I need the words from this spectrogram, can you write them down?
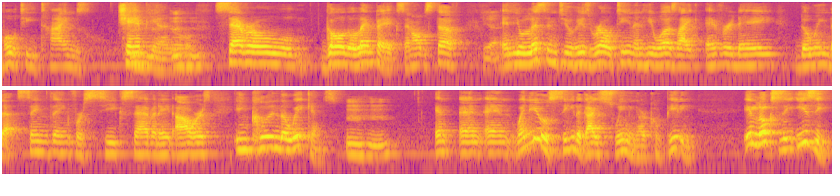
multi times champion, Mhm. several gold Olympics, and all the stuff. And you listen to his routine, and he was like every day doing that same thing for six, seven, eight hours, including the weekends Mm-hmm. and and and when you see the guy swimming or competing it looks easy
